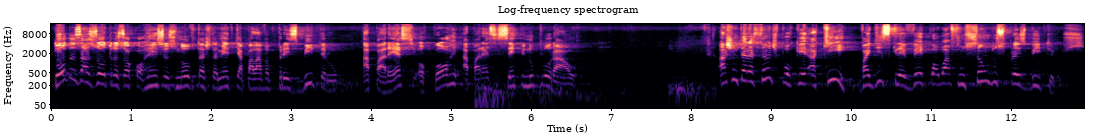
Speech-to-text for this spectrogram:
Todas as outras ocorrências do Novo Testamento que a palavra presbítero aparece, ocorre, aparece sempre no plural. Acho interessante porque aqui vai descrever qual a função dos presbíteros.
